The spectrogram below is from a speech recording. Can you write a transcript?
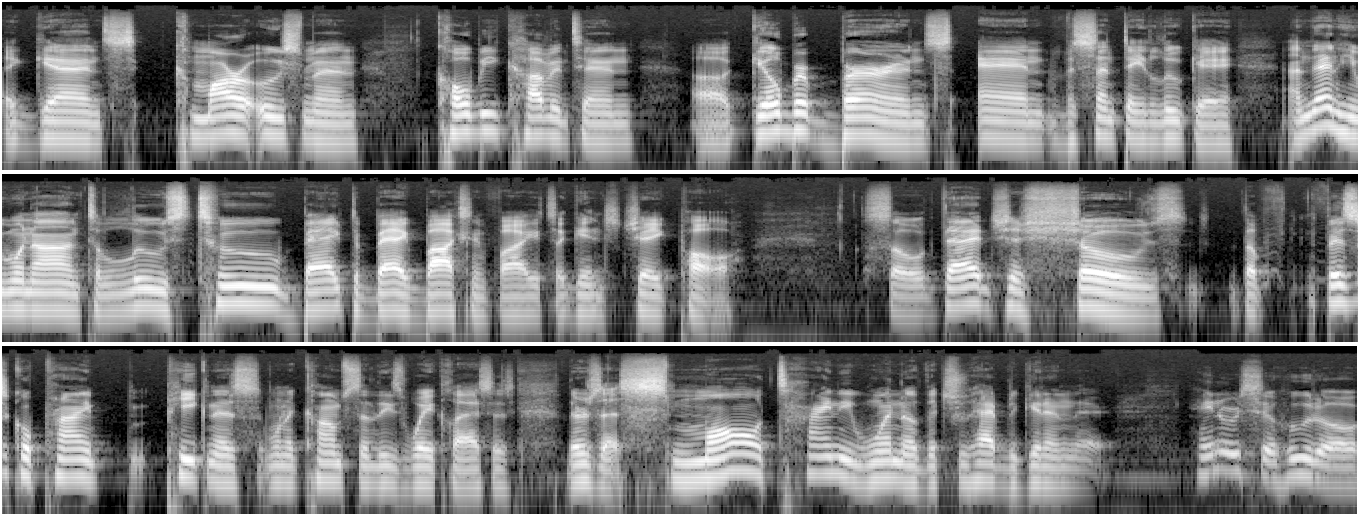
against Kamaru Usman Colby Covington, uh, Gilbert Burns, and Vicente Luque. And then he went on to lose two back to back boxing fights against Jake Paul. So that just shows the physical prime peakness when it comes to these weight classes. There's a small, tiny window that you have to get in there. Henry Cejudo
